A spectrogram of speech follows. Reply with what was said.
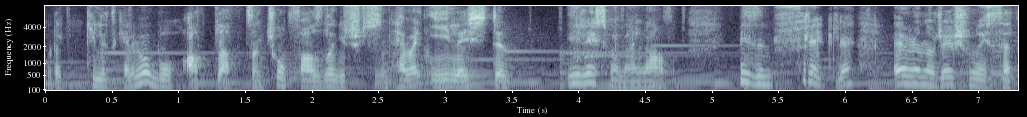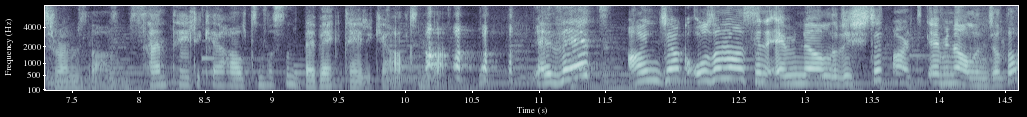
Buradaki kilit kelime bu. Atlattın. Çok fazla güçlüsün. Hemen iyileştin. İyileşmemen lazım. Bizim sürekli Evren Hoca'ya şunu hissettirmemiz lazım. Sen tehlike altındasın, bebek tehlike altında. evet. Ancak o zaman seni evine alır işte. Artık evine alınca da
